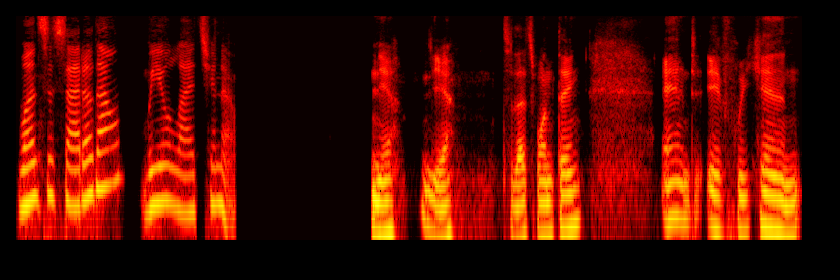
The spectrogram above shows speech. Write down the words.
once you settle down, we'll let you know. Yeah, yeah. So that's one thing. And if we can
